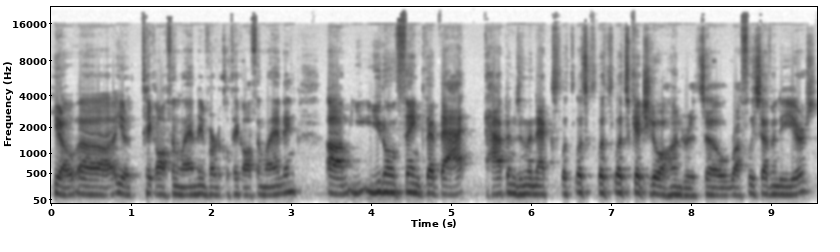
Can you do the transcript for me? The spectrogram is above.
you know uh, you know takeoff and landing vertical takeoff and landing um, you, you, don't think that that happens in the next let's let's let's let's get you to 100 so roughly 70 years?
